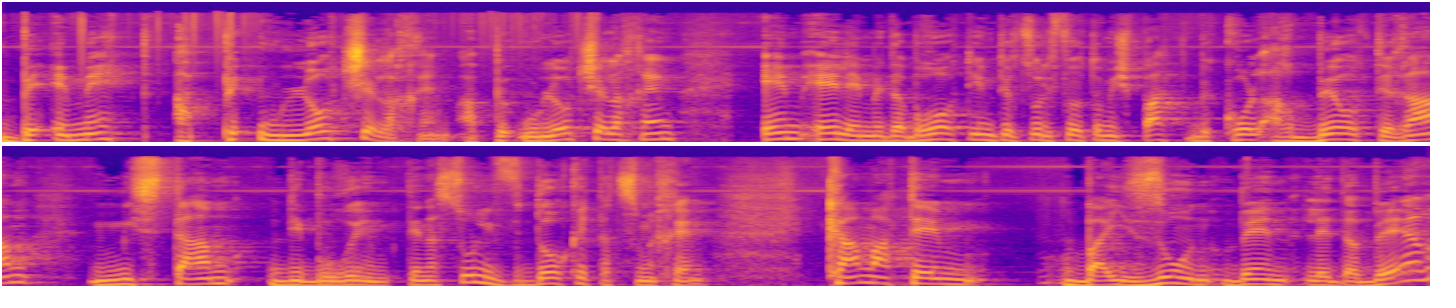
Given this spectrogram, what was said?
באמת הפעולות שלכם, הפעולות שלכם הם אלה מדברות, אם תרצו לפי אותו משפט, בקול הרבה יותר רם מסתם דיבורים. תנסו לבדוק את עצמכם. כמה אתם באיזון בין לדבר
